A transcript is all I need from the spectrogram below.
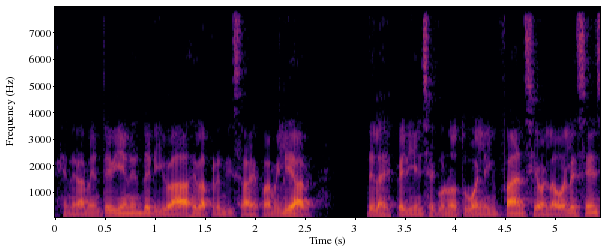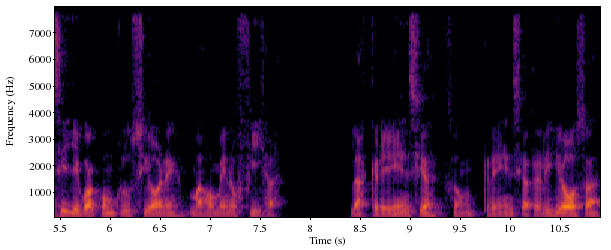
generalmente vienen derivadas del aprendizaje familiar, de las experiencias que uno tuvo en la infancia o en la adolescencia y llegó a conclusiones más o menos fijas. Las creencias son creencias religiosas,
